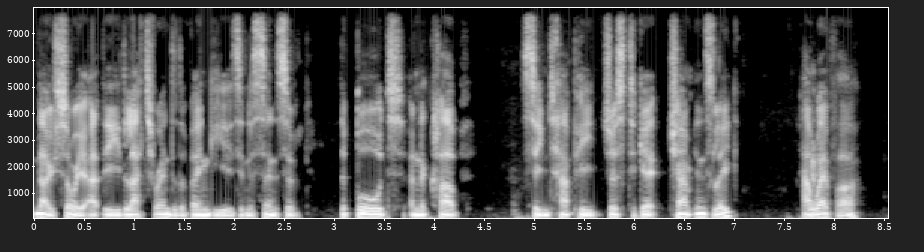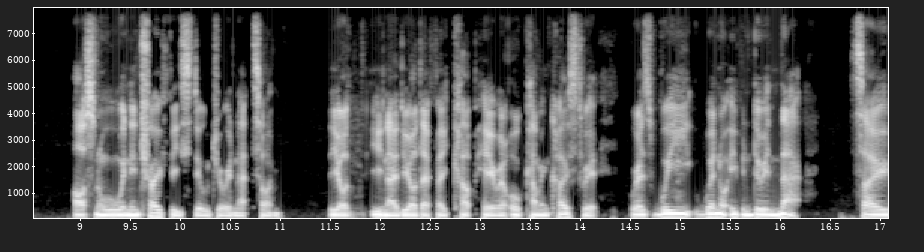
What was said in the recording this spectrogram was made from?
no, sorry, at the latter end of the Wenger years, in the sense of the board and the club seemed happy just to get Champions League. However, Arsenal were winning trophies still during that time. The odd, you know, the odd FA Cup here or coming close to it. Whereas we we're not even doing that. So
